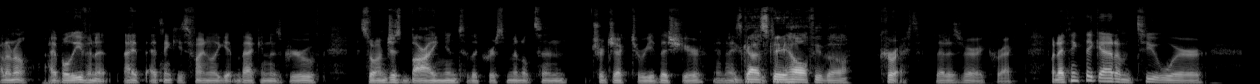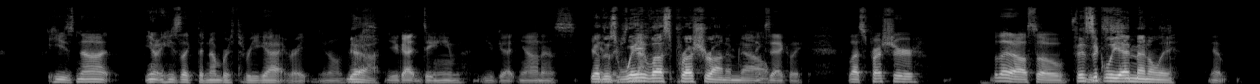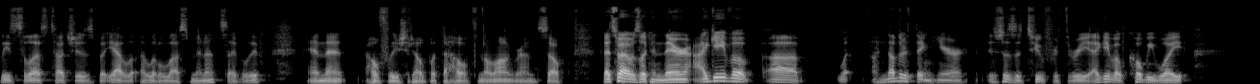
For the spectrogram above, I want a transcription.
I don't know. I believe in it. I, I think he's finally getting back in his groove. So I'm just buying into the Khris Middleton trajectory this year. And I he's got to stay can... healthy though. Correct. That is very correct. But I think they got him too, where he's not you know, he's like the number three guy, right? You know, yeah. You got Dame, you got Giannis. Yeah, there's, there's way not... less pressure on him now. Exactly, less pressure, but that also physically leads... and mentally. Yep, leads to less touches, but yeah, a little less minutes, I believe, and that hopefully should help with the health in the long run. So that's why I was looking there. I gave up uh, what, another thing here. This is a two for three. I gave up Coby White.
